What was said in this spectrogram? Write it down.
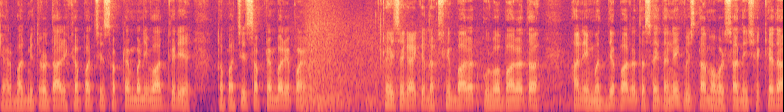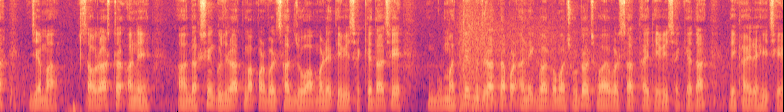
ત્યારબાદ મિત્રો, તારીખ પચીસ સપ્ટેમ્બરની વાત કરીએ, તો પચીસ સપ્ટેમ્બરે પણ કહી શકાય કે દક્ષિણ ભારત, પૂર્વ ભારત અને મધ્ય ભારત સહિત અનેક વિસ્તારમાં વરસાદની શક્યતા, જેમાં સૌરાષ્ટ્ર અને દક્ષિણ ગુજરાતમાં પણ વરસાદ જોવા મળે તેવી શક્યતા છે. મધ્ય ગુજરાતના પણ અનેક ભાગોમાં છૂટો છવાયો વરસાદ થાય તેવી શક્યતા દેખાઈ રહી છે.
